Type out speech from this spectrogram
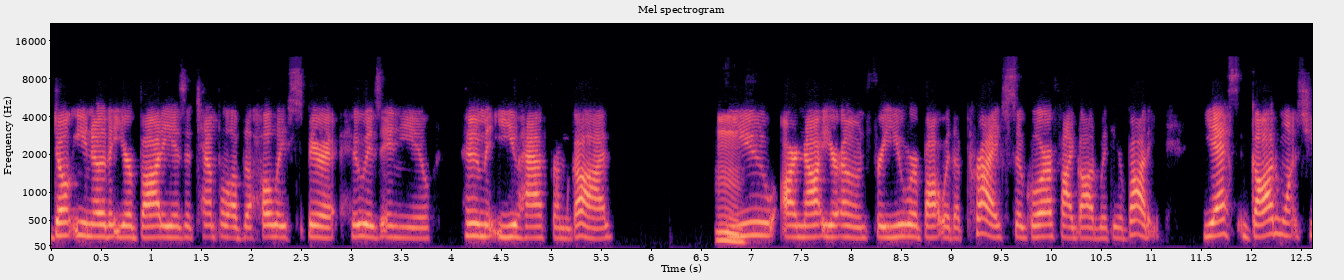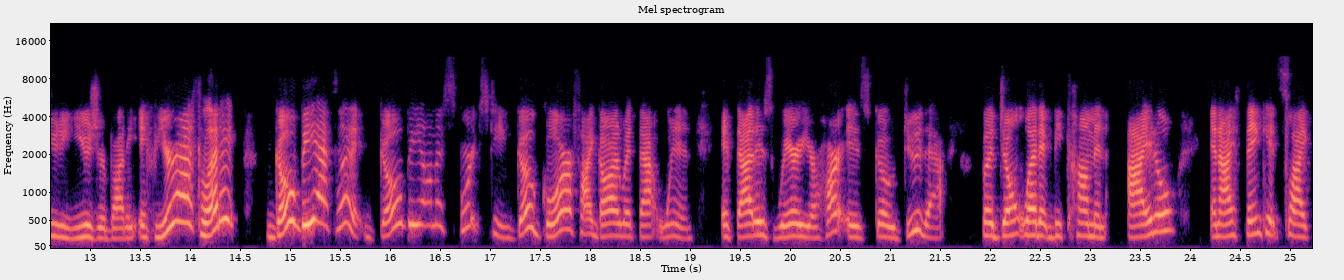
Don't you know that your body is a temple of the Holy Spirit who is in you, whom you have from God? Mm. You are not your own, for you were bought with a price, so glorify God with your body. Yes, God wants you to use your body. If you're athletic, go be athletic. Go be on a sports team. Go glorify God with that win. If that is where your heart is, go do that. But don't let it become an idol. And I think it's like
